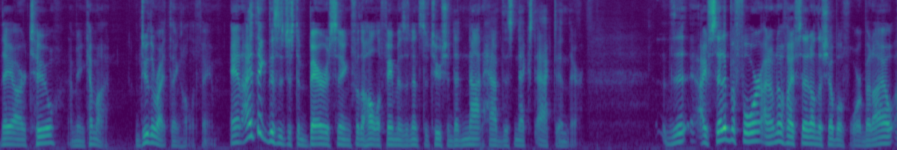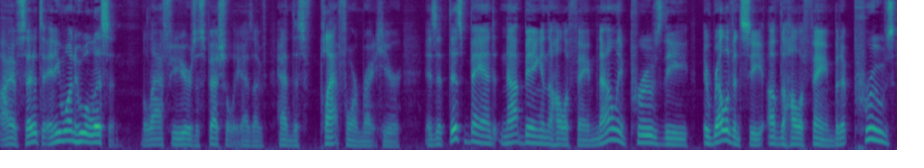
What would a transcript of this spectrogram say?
they are too. I mean, come on do the right thing Hall of Fame. And I think this is just embarrassing for the Hall of Fame as an institution to not have this next act in there. The, I've said it before. I don't know if I've said it on the show before, but I I have said it to anyone who will listen. The last few years, especially as I've had this platform right here, is that this band not being in the Hall of Fame not only proves the irrelevancy of the Hall of Fame, but it proves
